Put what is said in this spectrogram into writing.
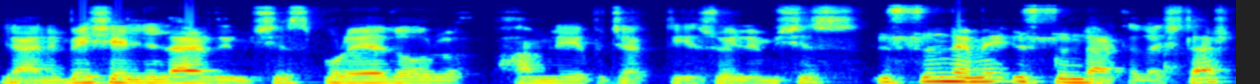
Yani 5.50'ler demişiz. Buraya doğru hamle yapacak diye söylemişiz. Üstünde mi? Üstünde arkadaşlar.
